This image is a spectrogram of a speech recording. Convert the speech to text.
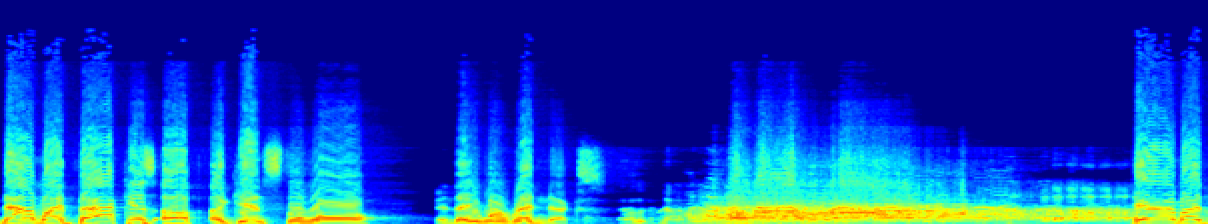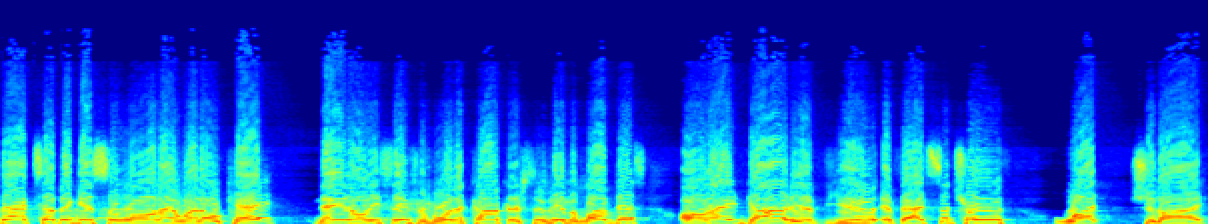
Now my back is up against the wall, and they were rednecks. No. Uh, here my back's up against the wall, and I went, okay. Nay, and all these things were more than conquerors through him and loved us. All right, God, if you, if that's the truth, what should I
